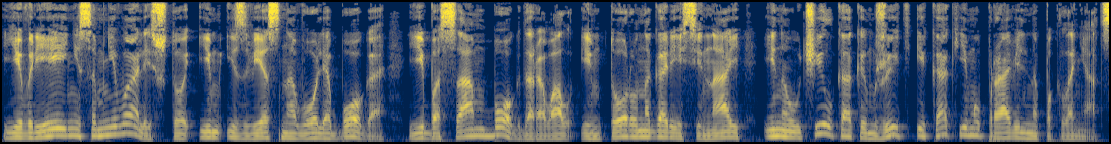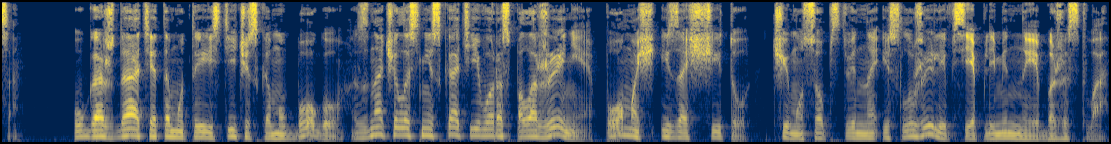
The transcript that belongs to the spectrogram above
Евреи не сомневались, что им известна воля Бога, ибо сам Бог даровал им Тору на горе Синай и научил, как им жить и как ему правильно поклоняться. Угождать этому теистическому Богу значило снискать его расположение, помощь и защиту, чему, собственно, и служили все племенные божества.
